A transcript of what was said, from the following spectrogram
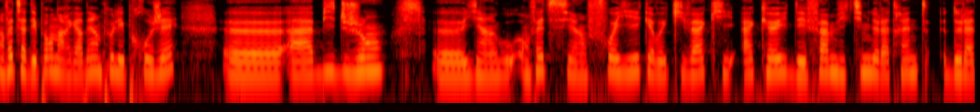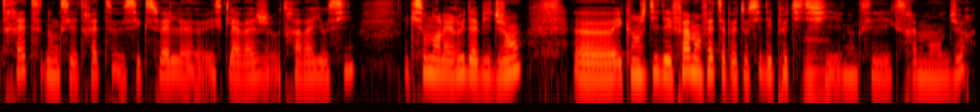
En fait, ça dépend. On a regardé un peu les projets à Abidjan. Il y a un, en fait, c'est un foyer Kawakiva qui accueille des femmes victimes de la traite, de la traite, donc c'est traite sexuelle, esclavage au travail aussi et qui sont dans les rues d'Abidjan. Euh, et quand je dis des femmes, en fait, ça peut être aussi des petites mmh. filles, donc c'est extrêmement dur.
